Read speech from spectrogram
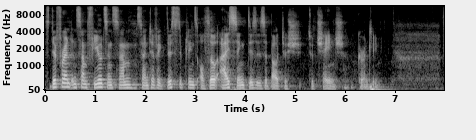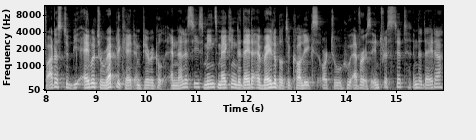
is different in some fields and some scientific disciplines, although I think this is about to, to change currently. For others to be able to replicate empirical analyses means making the data available to colleagues or to whoever is interested in the data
